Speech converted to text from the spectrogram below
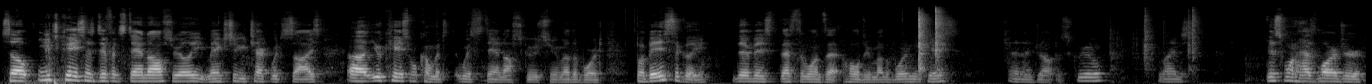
So each case has different standoffs. Really, make sure you check which size. Uh, your case will come with, with standoff screws for your motherboard. But basically, they're bas- that's the ones that hold your motherboard in your case. And I drop a screw. Lines. This one has larger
